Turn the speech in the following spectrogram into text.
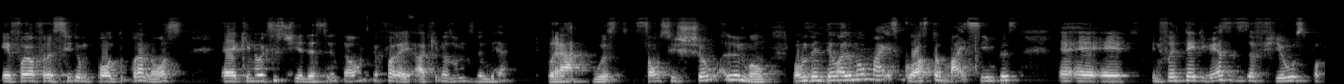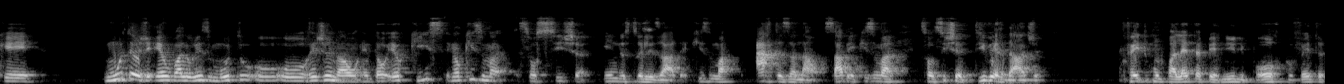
e foi oferecido um ponto para nós é, que não existia desde então. Eu falei, aqui nós vamos vender bratwurst, salsichão alemão. Vamos vender o alemão mais gosta, mais simples. É, é, é, enfrentei diversos desafios, porque muita eu valorizo muito o, o, regional. Então eu quis, eu não quis uma salsicha industrializada, eu quis uma artesanal, sabe? Eu quis uma salsicha de verdade, feito com paleta pernil de porco, feito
